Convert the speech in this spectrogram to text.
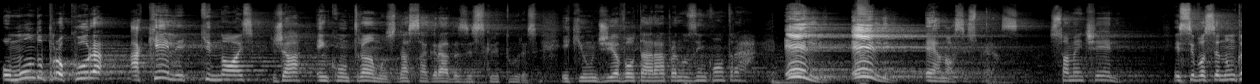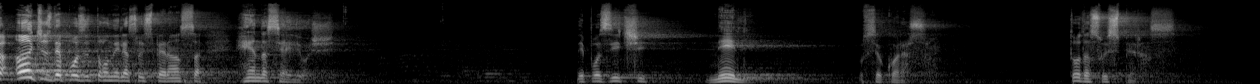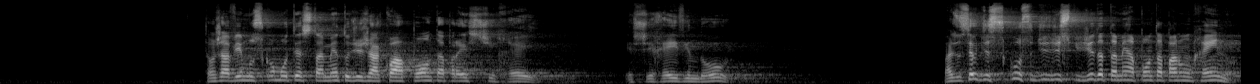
O mundo procura aquele que nós já encontramos nas Sagradas Escrituras e que um dia voltará para nos encontrar. Ele, Ele é a nossa esperança, somente Ele. E se você nunca antes depositou nele a sua esperança, renda-se a Ele hoje. Deposite nele o seu coração, toda a sua esperança. Então já vimos como o testamento de Jacó aponta para este rei, este rei vindouro. Mas o seu discurso de despedida também aponta para um reino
